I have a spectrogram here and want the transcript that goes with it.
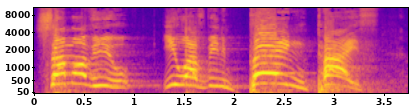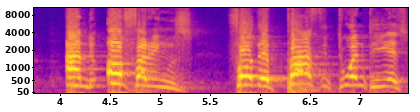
Some of you, you have been paying tithes and offerings for the past 20 years.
